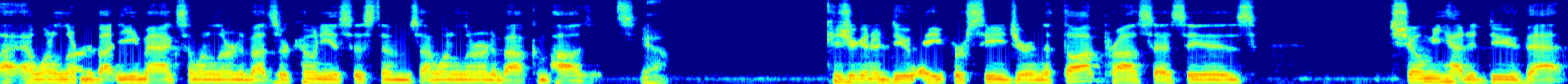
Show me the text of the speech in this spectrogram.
I, I want to learn about Emax. I want to learn about zirconia systems. I want to learn about composites. Yeah. Cause you're going to do a procedure and the thought process is show me how to do that,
